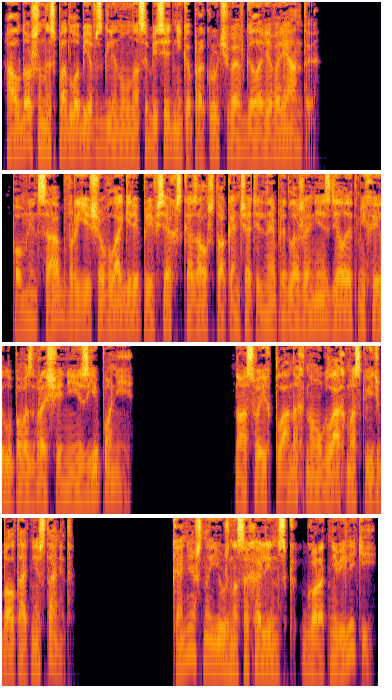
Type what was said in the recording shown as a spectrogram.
Алдошин из-под лобья взглянул на собеседника, прокручивая в голове варианты. Помнится, Абвр еще в лагере при всех сказал, что окончательное предложение сделает Михаилу по возвращении из Японии. Но о своих планах на углах москвич болтать не станет. Конечно, Южно-Сахалинск – город невеликий,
